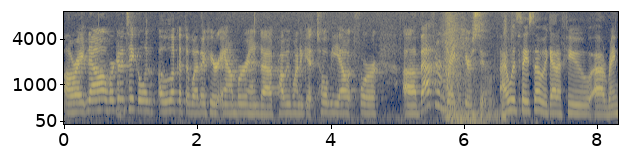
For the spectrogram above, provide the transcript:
All right, now we're going to take a look, a look, at the weather here, Amber, and uh, probably want to get Toby out for a bathroom break here soon. I would say so. We got a few uh, rain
